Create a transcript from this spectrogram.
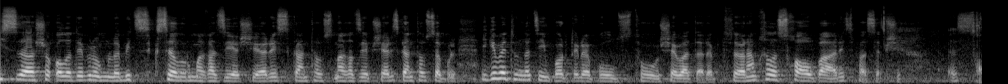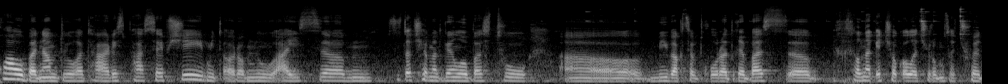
ის შოკოლადები, რომლებიც ქსელურ მაღაზიაში არის განთავს მაღაზიებში არის განთავსებული. იგივე თუნდაც იმპორტირებულს თუ შევატარებთ, რამხელა სხვაობა არის ფასებში? სხვაობა ნამდვილად არის ფასებში, იმიტომ რომ ნუ აი ეს ზუსტად შემადგენლობას თუ აა მივაქცევთ ყურადღებას ხელნაკეთ შოკოლადში, რომელსაც ჩვენ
